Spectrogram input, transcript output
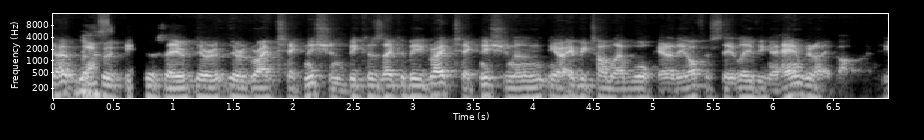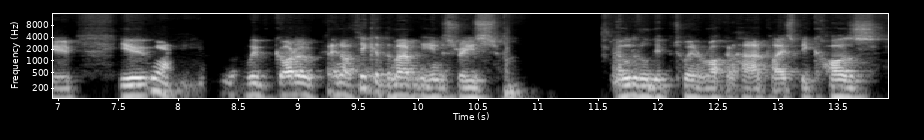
Don't yes. recruit because they're, they're, they're a great technician, because they could be a great technician, and you know every time they walk out of the office, they're leaving a hand grenade behind. You, you, yeah. we've got to, and I think at the moment the industry's a little bit between a rock and a hard place because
